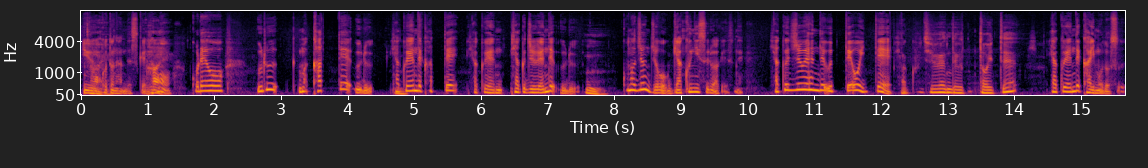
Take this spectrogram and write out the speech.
いうことなんですけれども、はい。はいこれを売る、まあ、買って売る。100円で買って100円110円で売る。うん、この順序を逆にするわけですね。110円で売っておいて110円で売っておいて100円で買い戻す、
